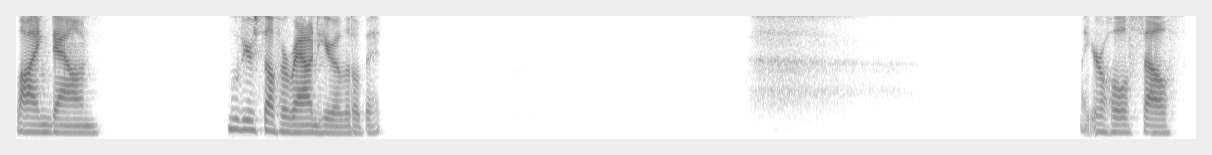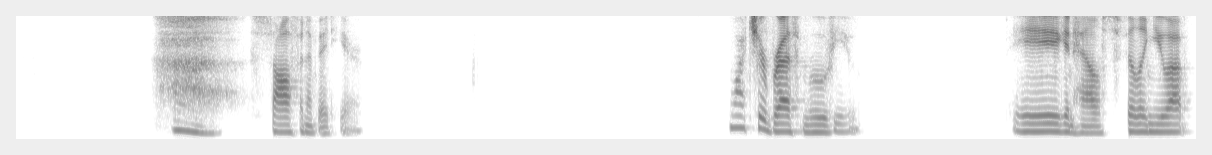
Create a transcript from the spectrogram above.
lying down, move yourself around here a little bit. Let your whole self soften a bit here. Watch your breath move you. Big inhales filling you up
